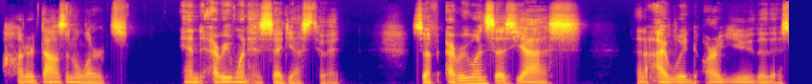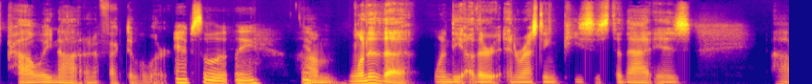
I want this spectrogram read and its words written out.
100,000 alerts, and everyone has said yes to it. So if everyone says yes, then I would argue that it's probably not an effective alert. Absolutely. Yep. Um, one of the one of the other interesting pieces to that is, uh,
